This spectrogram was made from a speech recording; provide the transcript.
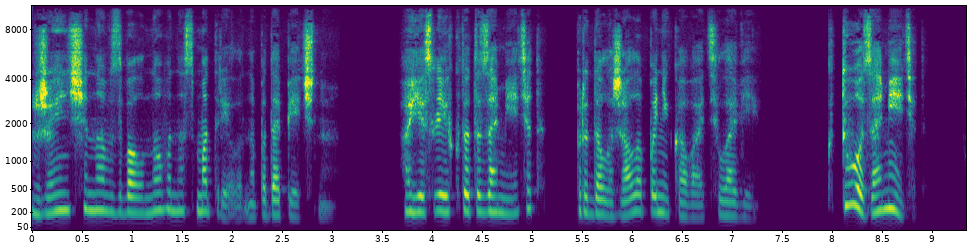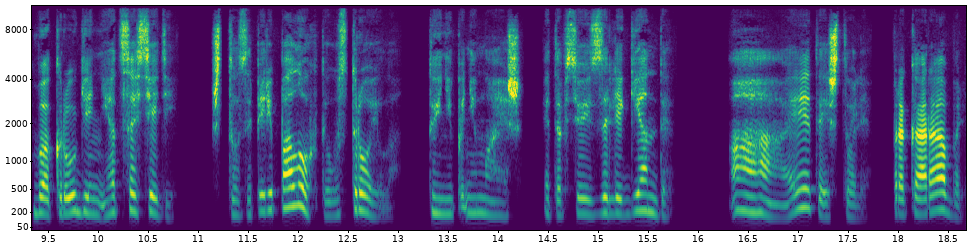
Женщина взволнованно смотрела на подопечную. «А если их кто-то заметит?» Продолжала паниковать Лави. «Кто заметит? В округе нет соседей. Что за переполох ты устроила? Ты не понимаешь. Это все из-за легенды. А, этой, что ли? Про корабль?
